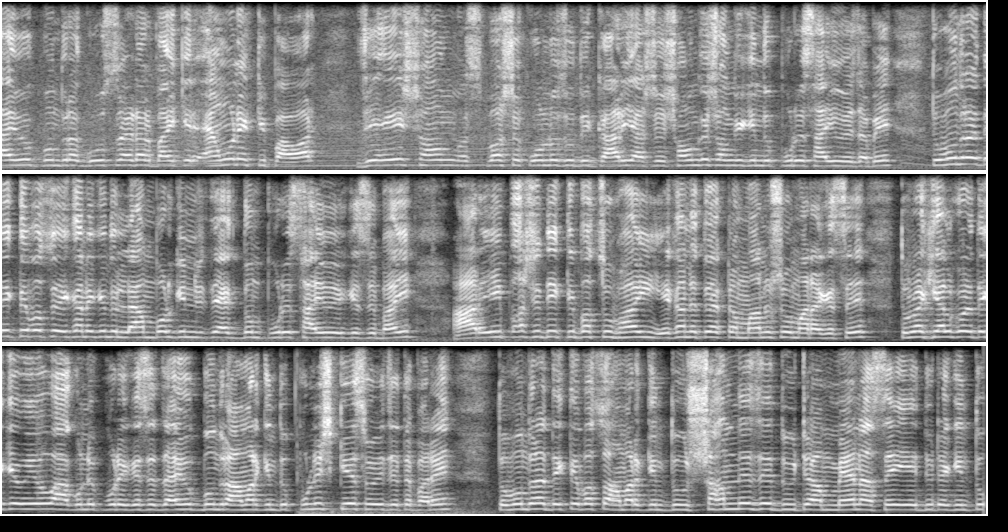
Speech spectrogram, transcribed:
যাই হোক বন্ধুরা গোস্ট রাইডার বাইকের এমন একটি পাওয়ার যে এই সংস্পর্শে কোনো যদি গাড়ি আসে, সঙ্গে সঙ্গে কিন্তু পুরো ছাই হয়ে যাবে। তো বন্ধুরা, দেখতে পাচ্ছ, এখানে কিন্তু ল্যাম্বরগিনিতে একদম পুরো ছাই হয়ে গেছে ভাই। আর এই পাশে দেখতে পাচ্ছ ভাই, এখানে তো একটা মানুষও মারা গেছে। তোমরা খেয়াল করে দেখে ওইও আগুনে পড়ে গেছে। যাই হোক বন্ধুরা, আমার কিন্তু পুলিশ কেস হয়ে যেতে পারে। তো বন্ধুরা, দেখতে পাচ্ছ, আমার কিন্তু সামনে যে দুইটা ম্যান আছে, এই দুইটা কিন্তু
